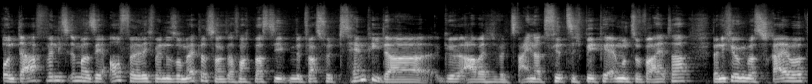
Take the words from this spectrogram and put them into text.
Und da finde ich es immer sehr auffällig, wenn du so Metal-Songs aufmachst, was die, mit was für Tempi da gearbeitet wird, 240 BPM und so weiter. Wenn ich irgendwas schreibe,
